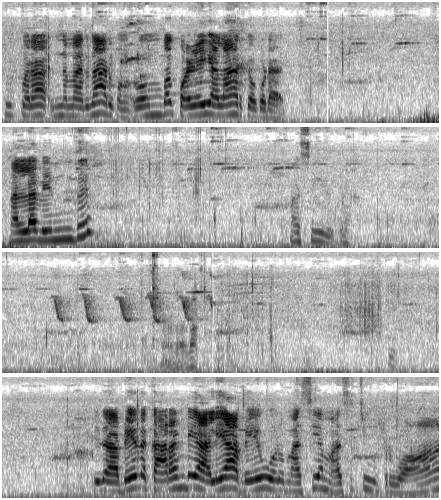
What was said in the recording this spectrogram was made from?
சூப்பராக இந்த மாதிரி தான் இருக்கணும். ரொம்ப குழையெல்லாம் இருக்கக்கூடாது. நல்லா வெந்து மசியுது. இதை அப்படியே இந்த கரண்டியாலேயே அப்படியே ஒரு மசியை மசிச்சு விட்டுருவோம்.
